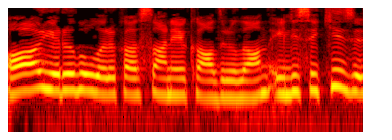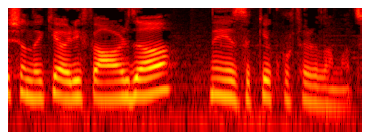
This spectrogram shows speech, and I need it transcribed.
Ağır yaralı olarak hastaneye kaldırılan 58 yaşındaki Arife Arda ne yazık ki kurtarılamadı.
